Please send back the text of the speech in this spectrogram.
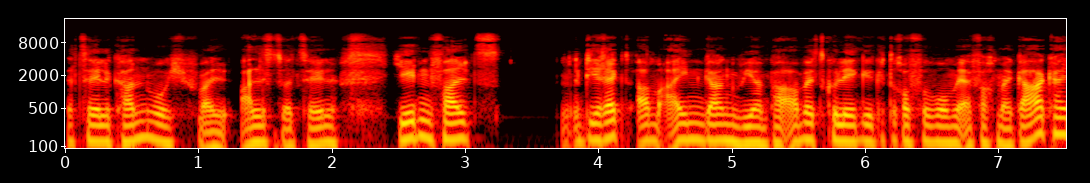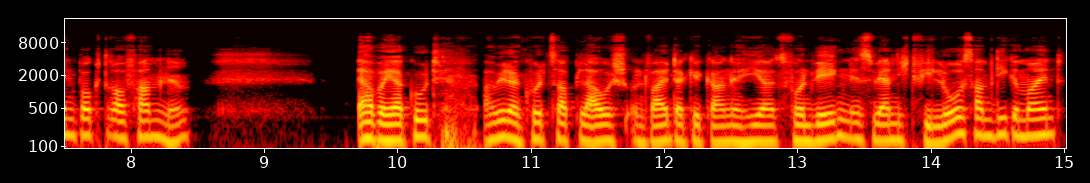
erzählen kann, wo ich, weil alles zu erzählen. Jedenfalls direkt am Eingang wir ein paar Arbeitskollegen getroffen, wo wir einfach mal gar keinen Bock drauf haben, ne? Aber ja gut, auch wieder ein kurzer Plausch und weitergegangen hier. Von wegen, es wäre nicht viel los, haben die gemeint.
